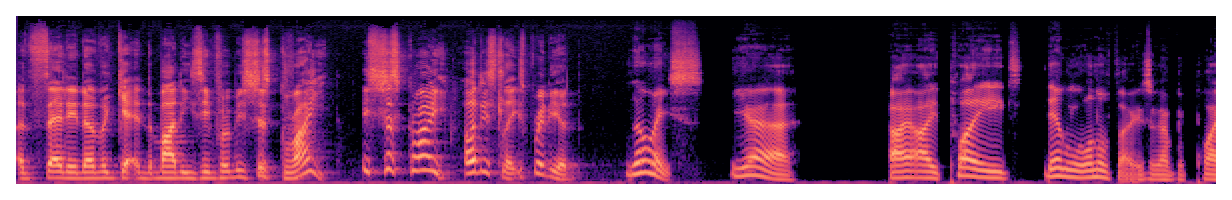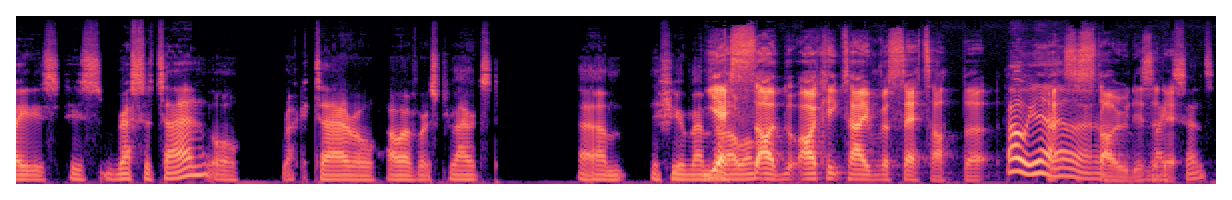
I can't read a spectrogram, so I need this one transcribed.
and selling them and getting the monies in from them is just great. It's just great. Honestly, it's brilliant. Nice. Yeah. I, I played the only one of those I've ever played is, is Recettear or Recettear or however it's pronounced. Um, if you remember Yes. I, I keep saying Rosetta, but oh yeah, that's a stone, isn't makes it? sense.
